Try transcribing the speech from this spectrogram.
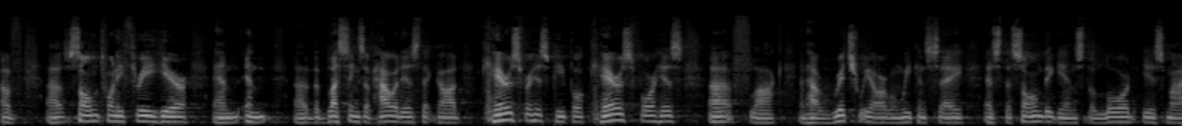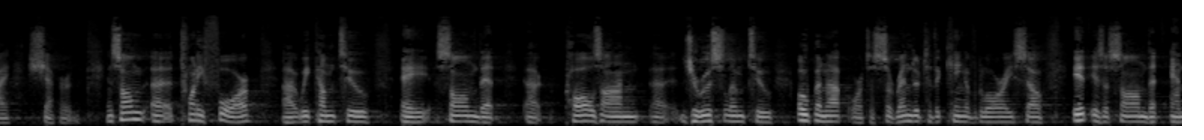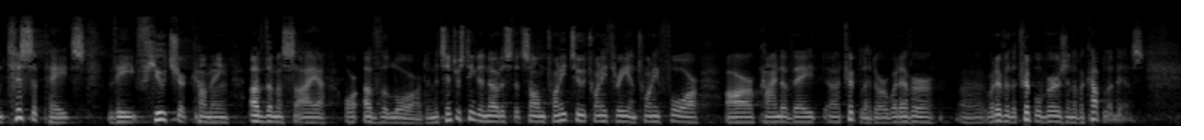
of uh, Psalm 23 here and and uh, the blessings of how it is that God cares for His people, cares for His uh, flock, and how rich we are when we can say, as the psalm begins, "The Lord is my shepherd." In Psalm uh, 24, uh, we come to a psalm that uh, calls on uh, Jerusalem to open up or to surrender to the King of Glory. So it is a psalm that anticipates the future coming of the Messiah or of the Lord. And it's interesting to notice that Psalm 22, 23, and 24 are kind of a uh, triplet or whatever, uh, whatever the triple version of a couplet is.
